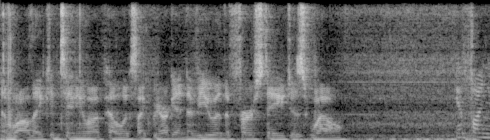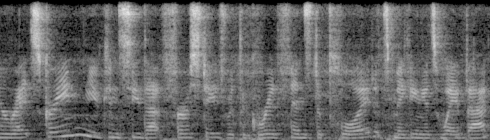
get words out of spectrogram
And while they continue uphill, looks like we are getting a view of the first stage as well. On your right screen, you can see that first stage with the grid fins deployed. It's making its way back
